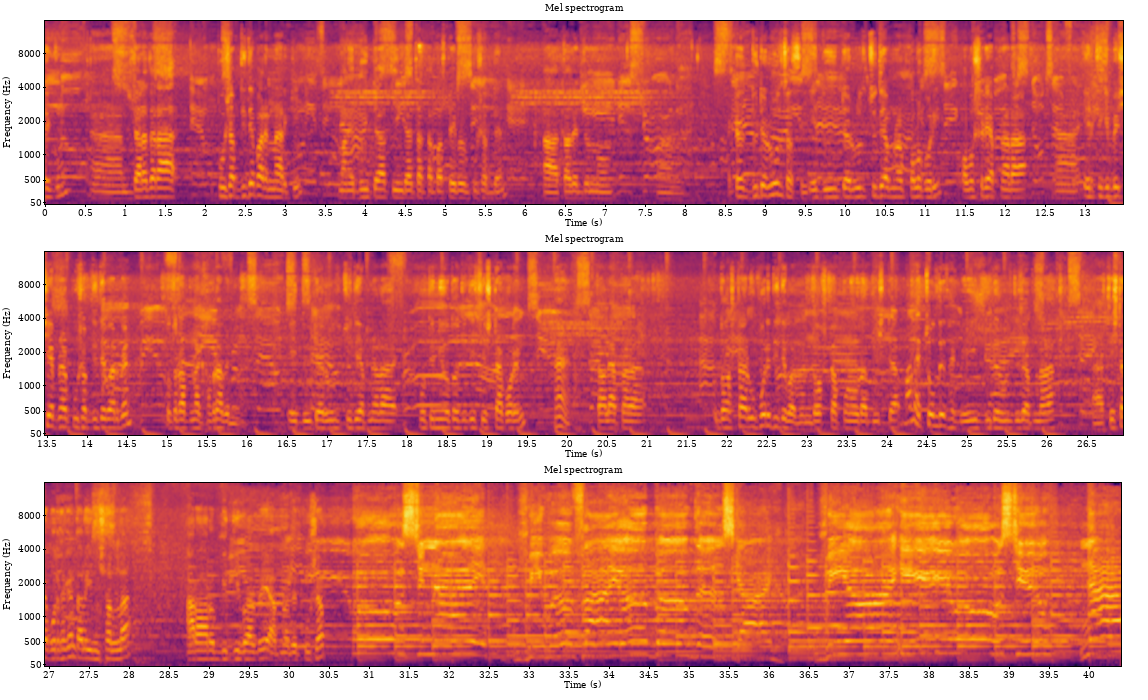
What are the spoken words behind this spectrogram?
আলাইকুম। যারা যারা পুশ আপ দিতে পারেন না আর কি মানে দুইটা, তিনটা, চারটা, পাঁচটা এইভাবে পুশ আপ দেন তাদের জন্য একটা দুইটা রুলস আছে। এই দুইটা রুলস যদি আমরা ফলো করি, অবশ্যই আপনারা এর থেকে বেশি আপনারা পুশ আপ দিতে পারবেন, ততটা আপনারা ঘাবড়াবেন না। এই দুইটা রুলস যদি আপনারা প্রতিনিয়ত যদি চেষ্টা করেন হ্যাঁ তাহলে আপনারা দশটার উপরে দিতে পারবেন, দশটা, পনেরোটা, বিশটা মানে চলতে থাকবে। এই দুইটা রুল যদি আপনারা চেষ্টা করে থাকেন, তাহলে ইনশাল্লাহ আরও আরও বৃদ্ধি পাবে আপনাদের পোশাক Now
